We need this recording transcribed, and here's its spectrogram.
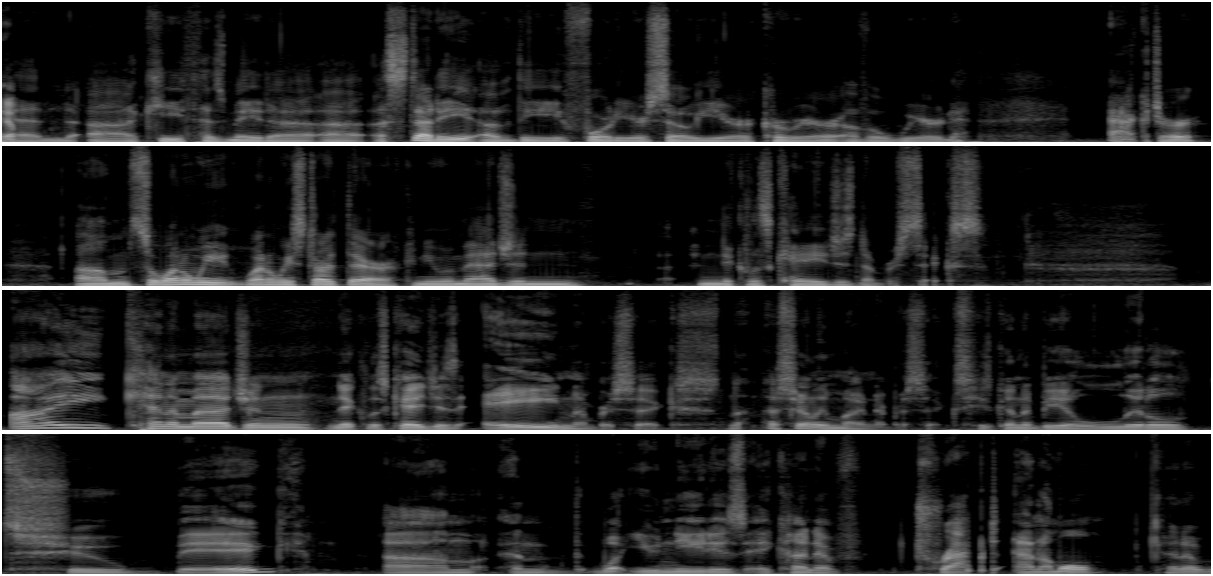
Yep. and uh, Keith has made a, a a study of the forty or so year career of a weird actor. Um, so why don't we why don't we start there? Can you imagine Nicolas Cage is number six? I can imagine Nicolas Cage is a number six, not necessarily my number six. He's going to be a little too big, um, and what you need is a kind of trapped animal kind of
